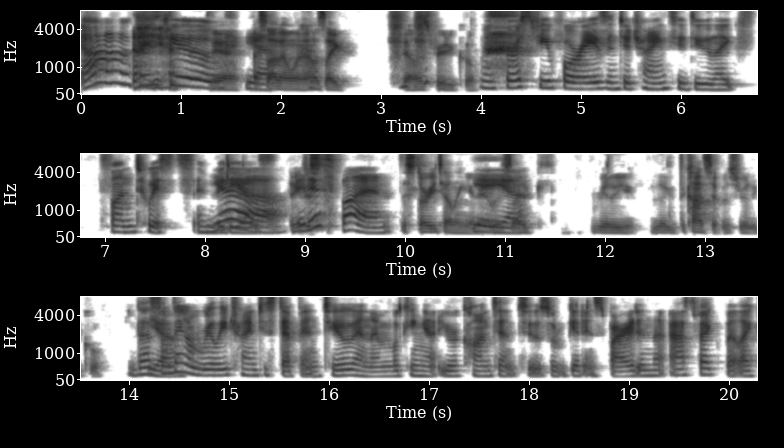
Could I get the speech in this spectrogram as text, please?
ah thank you Yeah. I saw that one. I was like, that was pretty cool. my first few forays into trying to do like fun twists and videos Yeah, I think it just- is fun. the storytelling in Yeah, it was yeah. like really the, the concept was really cool. That's Yeah. something I'm really trying to step into, and I'm looking at your content to sort of get inspired in that aspect. But like,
